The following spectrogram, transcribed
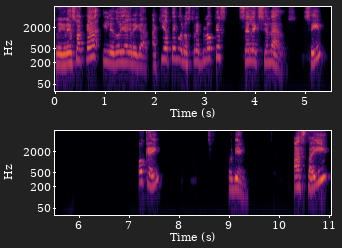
Regreso acá y le doy a agregar. Aquí ya tengo los tres bloques seleccionados. ¿Sí? Ok. Muy bien. Hasta ahí.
